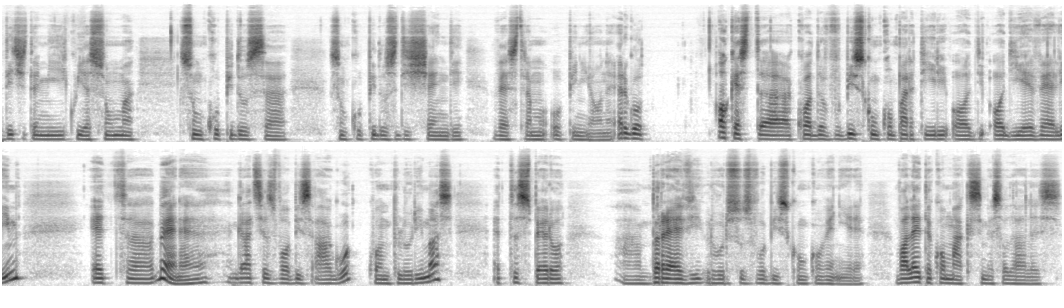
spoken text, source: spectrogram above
dicitemi qui sum, sum cupidus, sum cupidus discendi vestram opinione. Ergo, hoc est quod vobiscum compartiri odi, odie velim, et bene, gratias vobis ago, quam plurimas, et spero uh, brevi rursus vobis convenire. Valete com maxime sodales.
